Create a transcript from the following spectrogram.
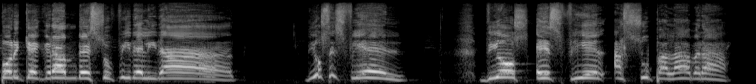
porque grande es su fidelidad. Dios es fiel. Dios es fiel a su palabra.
